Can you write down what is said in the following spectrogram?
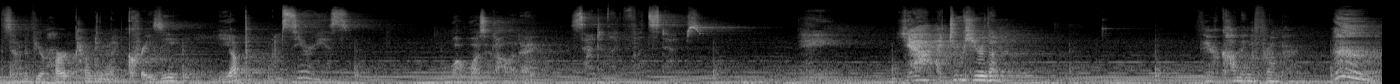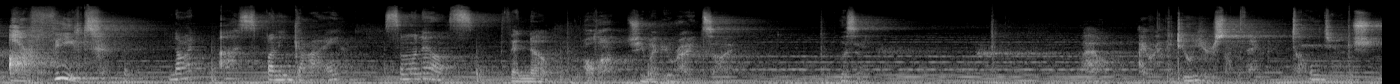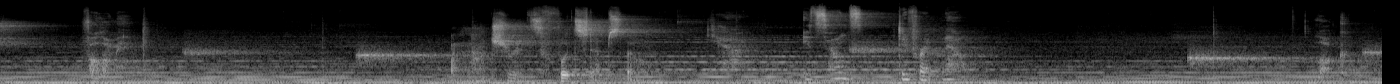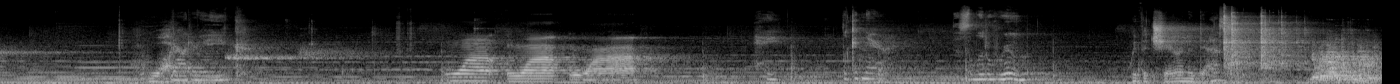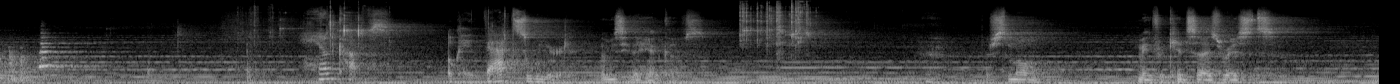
The sound of your heart pounding like crazy? Yup. I'm serious. What was it, Holiday? sounded like footsteps. Hey. Yeah, I do hear them. They're coming from our feet. Not us, funny guy. Someone else. Then no. Hold on, she might be right, Sai. Listen, Wow, I really do hear something. Told you. shh. Follow me. I'm not sure it's footsteps though. Yeah, it sounds different now. Look. Water. Water Wah, wah, wah. Hey, look in there. There's a little room. With a chair and a desk? Handcuffs. Okay, that's weird. Let me see the handcuffs. They're small, made for kid sized wrists.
